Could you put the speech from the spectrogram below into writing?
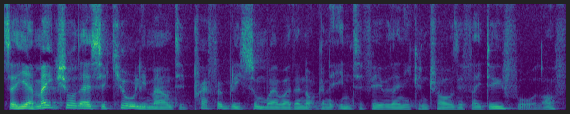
so yeah, make sure they're securely mounted, preferably somewhere where they're not going to interfere with any controls if they do fall off.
